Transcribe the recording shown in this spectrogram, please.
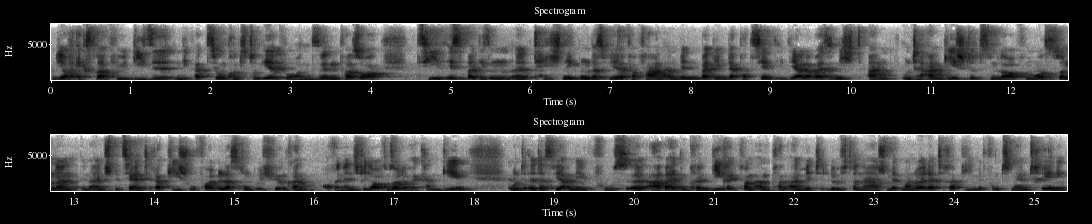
und die auch extra für diese Indikation konstruiert worden sind, versorgt. Ziel ist bei diesen äh, Techniken, dass wir Verfahren anwenden, bei denen der Patient idealerweise nicht an unter AMG-Stützen laufen muss, sondern in einem speziellen Therapieschuh Vollbelastung durchführen kann, auch wenn er nicht viel laufen soll, aber er kann gehen. Und äh, dass wir an dem Fuß äh, arbeiten können, direkt von Anfang an mit Lymphdrainage, mit manueller Therapie, mit funktionellem Training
